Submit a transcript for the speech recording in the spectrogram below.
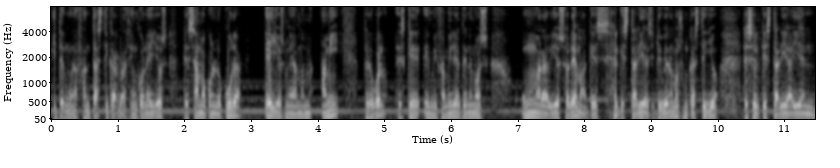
y tengo una fantástica relación con ellos, les amo con locura, ellos me aman a mí, pero bueno, es que en mi familia tenemos un maravilloso lema, que es el que estaría, si tuviéramos un castillo, es el que estaría ahí en,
